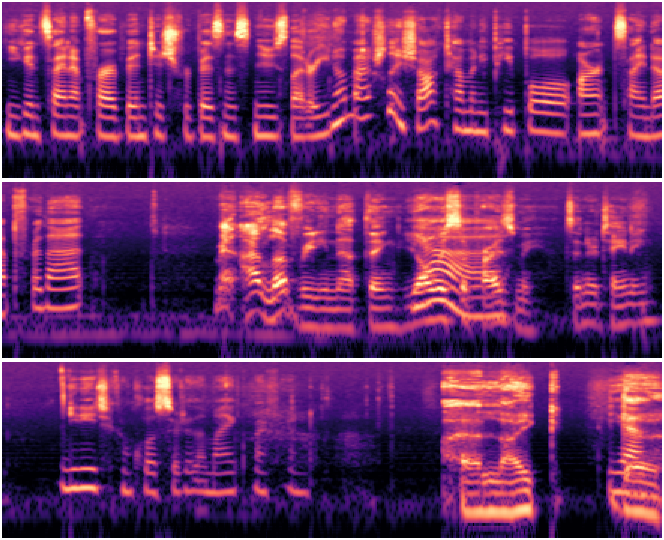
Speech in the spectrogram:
You can sign up for our Vintage for Business newsletter. You know, I'm actually shocked how many people aren't signed up for that. Man, I love reading that thing. You always surprise me. It's entertaining. You need to come closer to the mic, my friend. I like Yeah,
